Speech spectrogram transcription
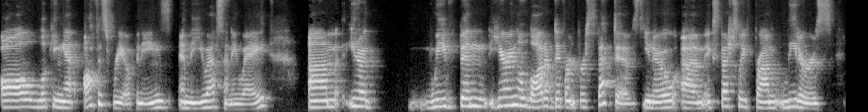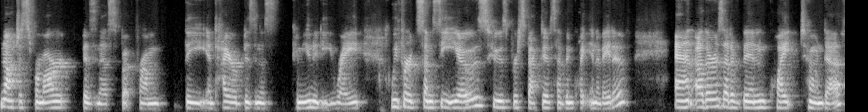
all looking at office reopenings in the US anyway, um, you know, we've been hearing a lot of different perspectives, you know, um, especially from leaders, not just from our business, but from the entire business community, right? We've heard some CEOs whose perspectives have been quite innovative and others that have been quite tone deaf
